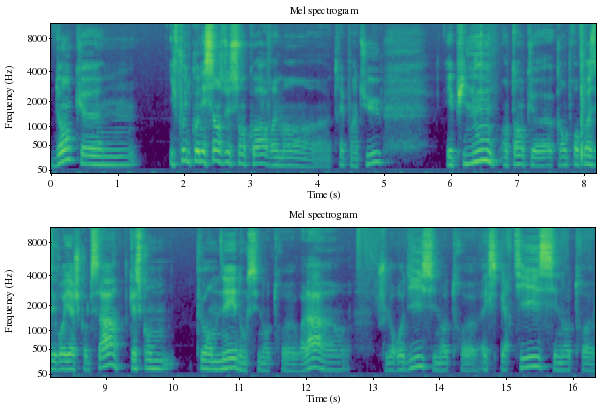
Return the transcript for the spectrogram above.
Donc, il faut une connaissance de son corps vraiment très pointue. Et puis nous, en tant que quand on propose des voyages comme ça, qu'est-ce qu'on peut emmener? Donc c'est notre voilà, hein, je le redis, c'est notre expertise, c'est notre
